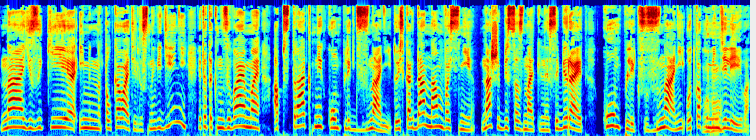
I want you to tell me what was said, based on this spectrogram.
на языке именно толкователя сновидений это так называемый абстрактный комплекс знаний. То есть когда нам во сне наше бессознательное собирает комплекс знаний, вот как угу. у Менделеева.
